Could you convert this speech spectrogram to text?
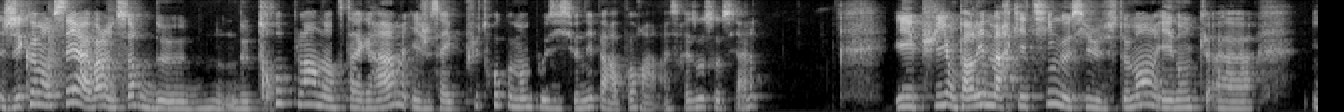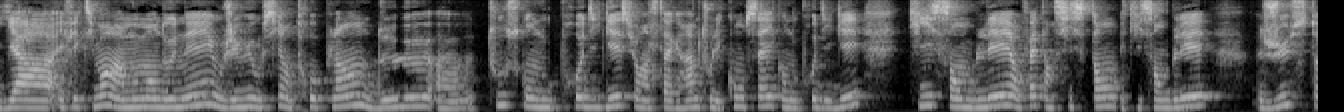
j'ai commencé à avoir une sorte de, de trop plein d'Instagram et je savais plus trop comment me positionner par rapport à, ce réseau social. Et puis on parlait de marketing aussi justement et donc euh, il y a effectivement un moment donné où j'ai eu aussi un trop plein de euh, tout ce qu'on nous prodiguait sur Instagram, tous les conseils qu'on nous prodiguait qui semblaient en fait insistants et qui semblaient juste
